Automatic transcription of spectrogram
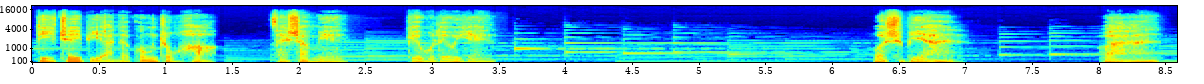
DJ 彼岸的公众号，在上面给我留言。我是彼岸，晚安。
